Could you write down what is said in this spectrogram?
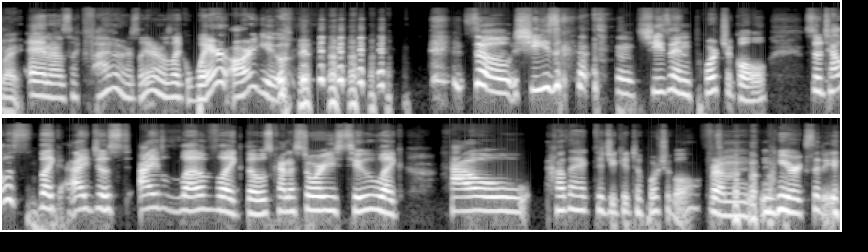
right. And I was like, five hours later, I was like, where are you? so she's she's in Portugal. So tell us, like, I just I love like those kind of stories too. Like how how the heck did you get to Portugal from New York City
